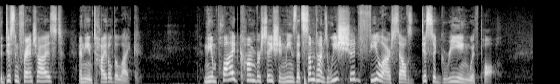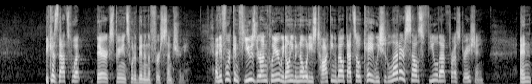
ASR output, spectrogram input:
the disenfranchised and the entitled alike. And the implied conversation means that sometimes we should feel ourselves disagreeing with Paul because that's what their experience would have been in the first century. And if we're confused or unclear, we don't even know what he's talking about, that's okay. We should let ourselves feel that frustration and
